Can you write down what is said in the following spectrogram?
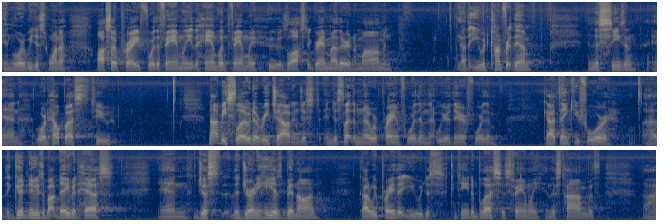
And Lord, we just want to also pray for the family, the Hamblin family, who has lost a grandmother and a mom, and God, that you would comfort them in this season. And Lord, help us to not be slow to reach out and just and just let them know we're praying for them, that we are there for them. God, thank you for uh, the good news about David Hess and just the journey he has been on. God, we pray that you would just continue to bless his family in this time with uh,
